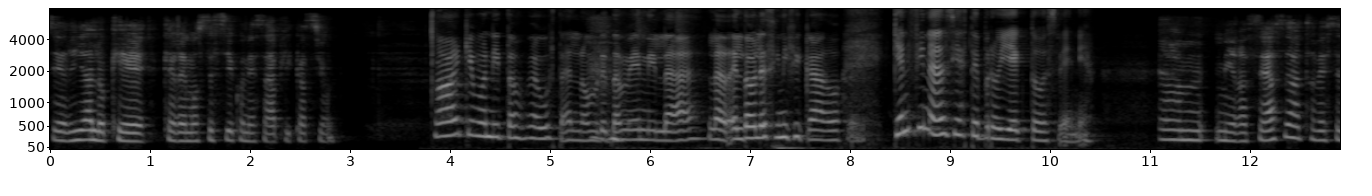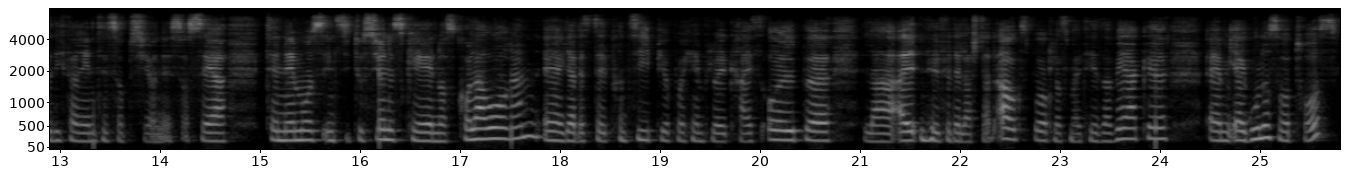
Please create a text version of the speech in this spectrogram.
sería lo que queremos decir con esa aplicación. Ay, qué bonito, me gusta el nombre también y la, el doble significado. ¿Quién financia este proyecto, Svenia? Um, mira, se hace a través de diferentes opciones. O sea, tenemos instituciones que nos colaboran eh, ya desde el principio, por ejemplo, el Kreis Olpe, la Altenhilfe de la Stadt Augsburg, los Malteser Werke um, y algunos otros.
